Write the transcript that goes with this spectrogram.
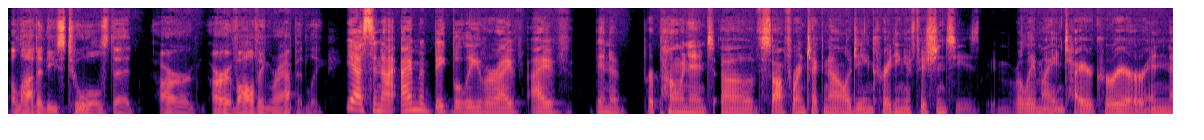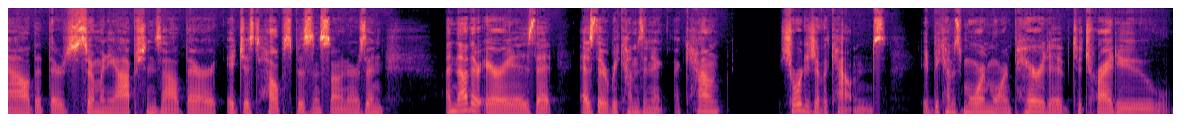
a lot of these tools that are are evolving rapidly. Yes, and I, I'm a big believer. I've I've been a proponent of software and technology and creating efficiencies really my entire career. And now that there's so many options out there, it just helps business owners. And another area is that as there becomes an account shortage of accountants, it becomes more and more imperative to try to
